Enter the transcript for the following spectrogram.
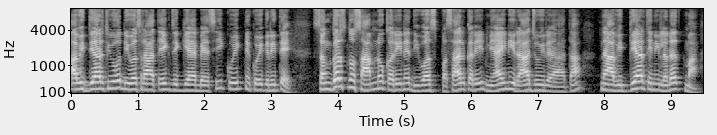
આ વિદ્યાર્થીઓ દિવસ રાત એક જગ્યાએ બેસી કોઈક ને કોઈક રીતે સંઘર્ષનો સામનો કરીને દિવસ પસાર કરી ન્યાયની રાહ જોઈ રહ્યા હતા અને આ વિદ્યાર્થીની લડતમાં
